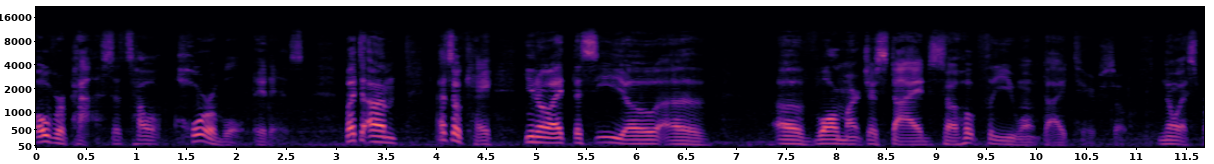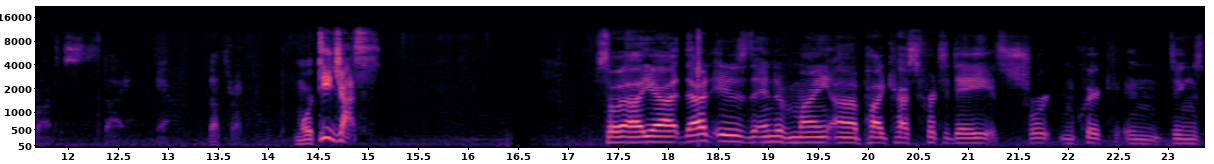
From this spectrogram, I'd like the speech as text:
overpass. That's how horrible it is. But um, that's okay. You know what? The CEO of of Walmart just died, so hopefully you won't die too. So no Esperantists die. Yeah, that's right. Mortijas. So uh, yeah, that is the end of my uh, podcast for today. It's short and quick and things.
